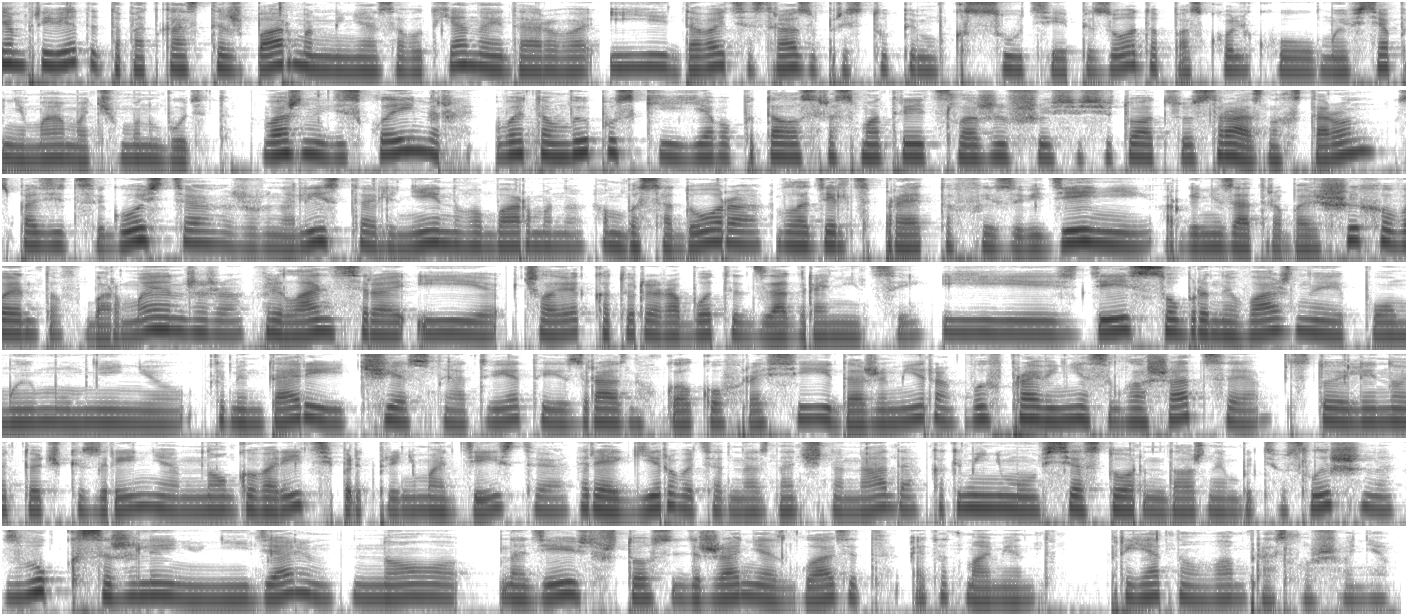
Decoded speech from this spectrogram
Всем привет, это подкаст Тэш Бармен, меня зовут Яна Айдарова, и давайте сразу приступим к сути эпизода, поскольку мы все понимаем, о чем он будет. Важный дисклеймер. В этом выпуске я попыталась рассмотреть сложившуюся ситуацию с разных сторон, с позиции гостя, журналиста, линейного бармена, амбассадора, владельца проектов и заведений, организатора больших ивентов, барменджера, фрилансера и человека, который работает за границей. И здесь собраны важные, по моему мнению, комментарии, честные ответы из разных уголков России и даже мира. Вы вправе не соглашаться с той или иной точки зрения, но говорить и предпринимать действия, реагировать однозначно надо. Как минимум все стороны должны быть услышаны. Звук, к сожалению, не идеален, но надеюсь, что содержание сгладит этот момент. Приятного вам прослушивания.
